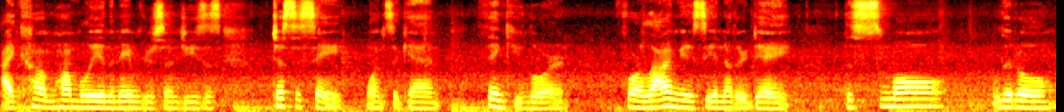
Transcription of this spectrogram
I come humbly in the name of your Son, Jesus, just to say once again, thank you, Lord, for allowing me to see another day. The small little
